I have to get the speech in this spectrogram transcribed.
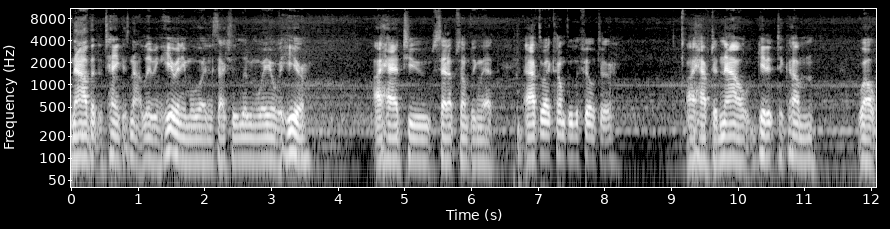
now that the tank is not living here anymore and it's actually living way over here, I had to set up something that after I come through the filter, I have to now get it to come, well,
